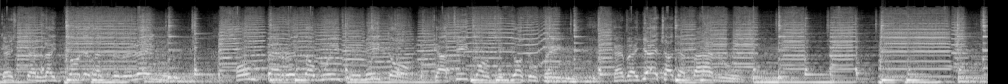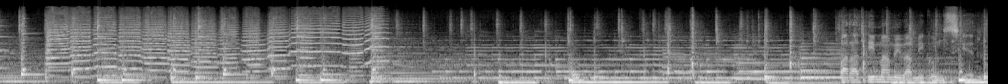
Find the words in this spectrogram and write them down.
que esta es la historia del Tribilín, muy finito que así consiguió su fin. ¡Qué belleza de perro! Para ti, mami, va mi concierto.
